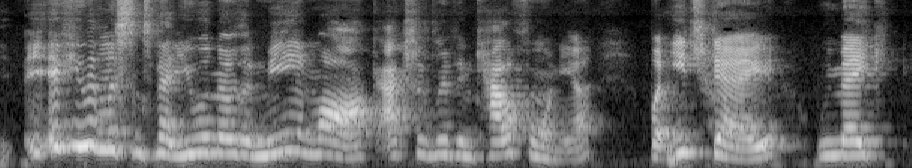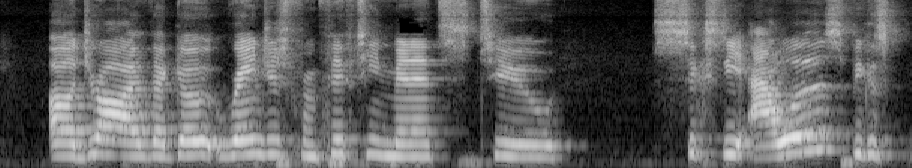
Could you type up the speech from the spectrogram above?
if you would listen to that, you will know that me and Mark actually live in California, but each day we make a drive that go ranges from 15 minutes to 60 hours because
